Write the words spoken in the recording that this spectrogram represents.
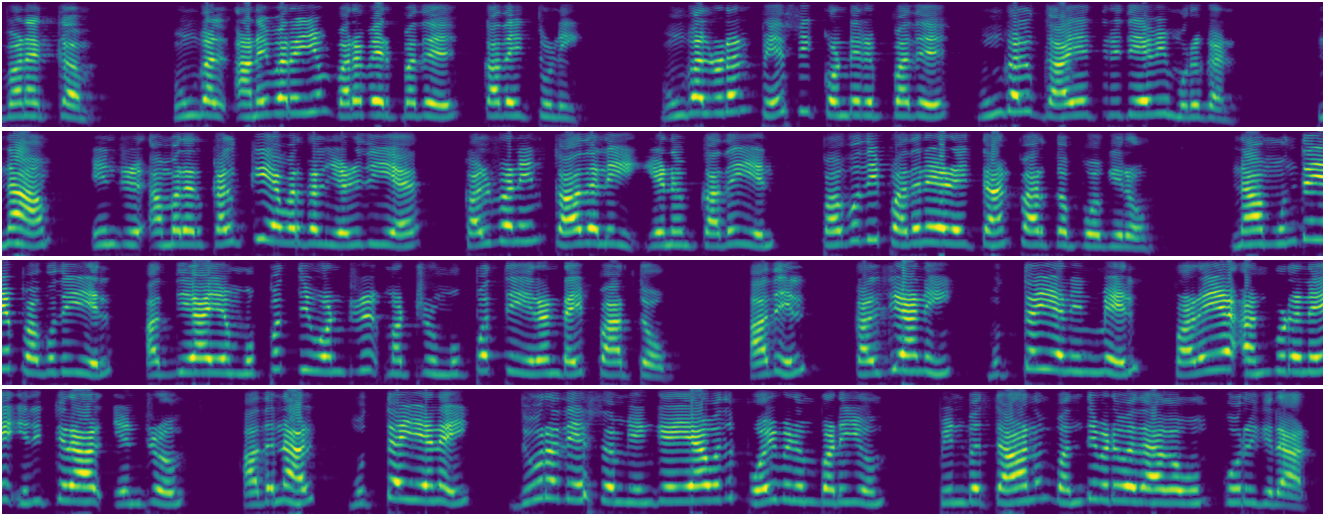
வணக்கம். உங்கள் அனைவரையும் வரவேற்பது கதைத்துளி உங்களுடன் பேசிக் கொண்டிருப்பது உங்கள் காயத்ரி தேவி முருகன். நாம் இன்று அமரர் கல்கி அவர்கள் எழுதிய கல்வனின் காதலி எனும் கதையின் பகுதி பதினேழைத்தான் பார்க்க போகிறோம். நாம் முந்தைய பகுதியில் அத்தியாயம் முப்பத்தி ஒன்று மற்றும் முப்பத்தி இரண்டை பார்த்தோம். அதில் கல்யாணி முத்தையனின் மேல் பழைய அன்புடனே இருக்கிறாள் என்றும் அதனால் முத்தையனை தூரதேசம் எங்கேயாவது போய்விடும்படியும் பின்பு தானும் வந்துவிடுவதாகவும் கூறுகிறார்.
